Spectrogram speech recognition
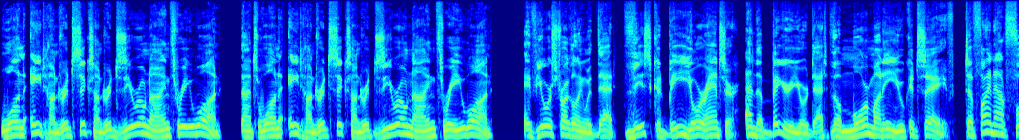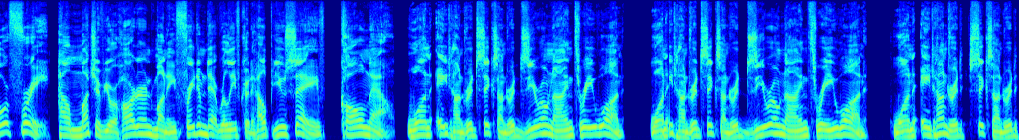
1 800 600 0931. That's 1 800 600 0931. If you're struggling with debt, this could be your answer. And the bigger your debt, the more money you could save. To find out for free how much of your hard earned money Freedom Debt Relief could help you save, call now 1 800 600 0931. 1 800 600 0931. 1 800 600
